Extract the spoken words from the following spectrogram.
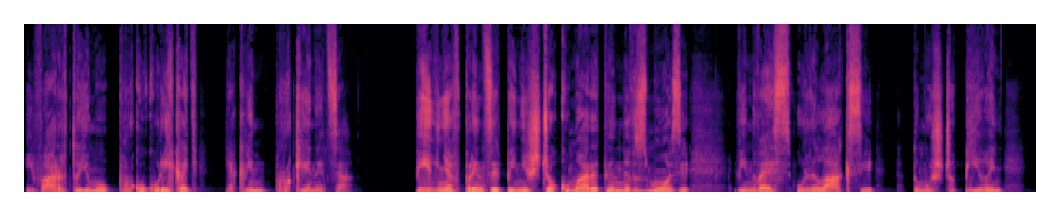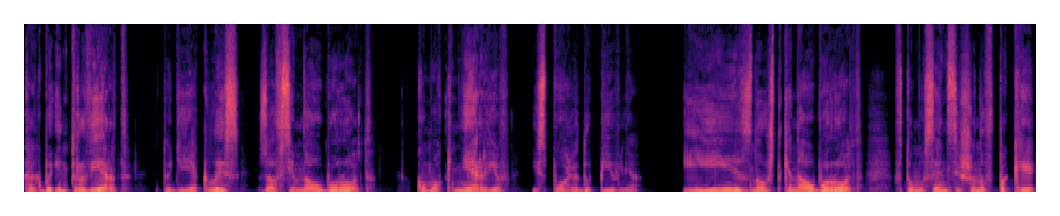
і варто йому прокукурікать, як він прокинеться. Півня, в принципі, ніщо кумарити не в змозі, він весь у релаксі, тому що півень як би інтроверт, тоді як лис зовсім наоборот, комок нервів із погляду півня. І знову ж таки наоборот, в тому сенсі, що навпаки,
